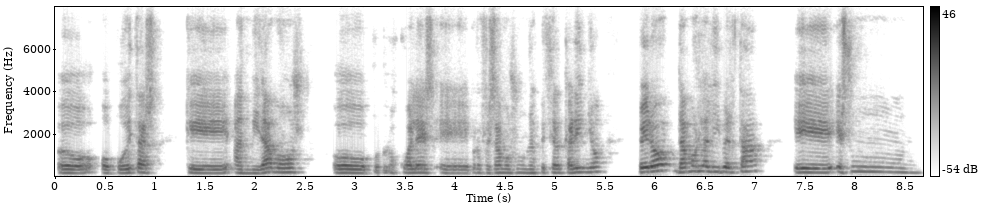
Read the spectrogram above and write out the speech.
o, poetas que admiramos o por los cuales eh, profesamos un especial cariño, pero damos la libertad, es, un,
